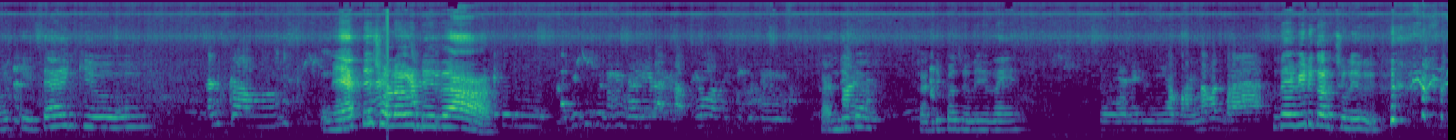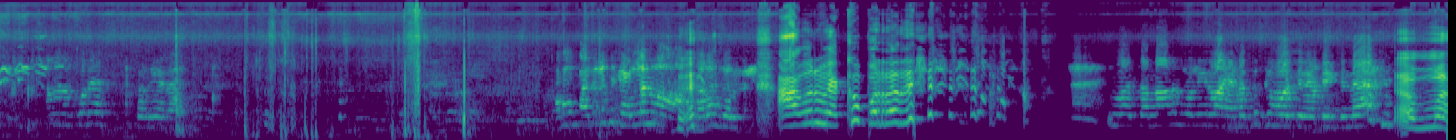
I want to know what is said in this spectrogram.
Okay thank you Welcome. நேற்றே சொல்ல கிட்ட. கண்டிப்பாக கண்டிப்பாக சொல்லிடுறேன்? இந்த வீட்டுக்காரர் சொல்லிடு. ஆ, கூட சொல்லிடுறேன். ஆனா பதிலுக்கு சொல்லணும். அதான் சொல்றேன். அவர் வெக்கப்படுறாரு இவன் சொன்னாலும் சொல்லிடுவான் இடத்துக்கு போச்சு அப்படின்னு ஆமா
